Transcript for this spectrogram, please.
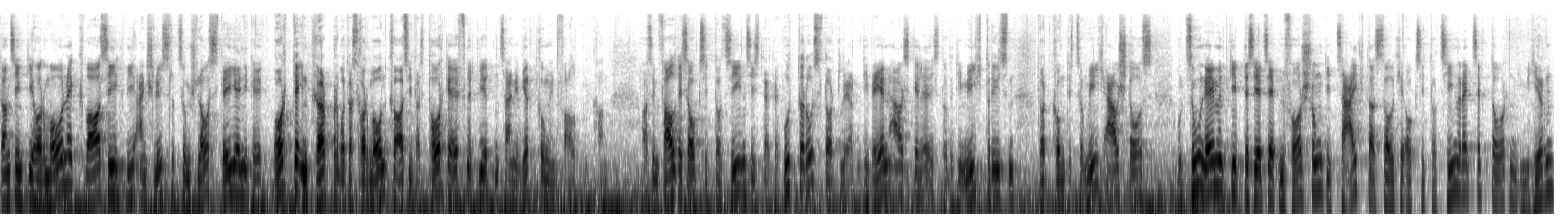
dann sind die Hormone quasi wie ein Schlüssel zum Schloss derjenigen Orte im Körper, wo das Hormon quasi das Tor geöffnet wird und seine Wirkung entfalten kann. Also im Fall des Oxytocins ist der Uterus, dort werden die Wehen ausgelöst oder die Milchdrüsen, dort kommt es zum Milchausstoß. Und zunehmend gibt es jetzt eben Forschung, die zeigt, dass solche Oxytocinrezeptoren im Hirn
